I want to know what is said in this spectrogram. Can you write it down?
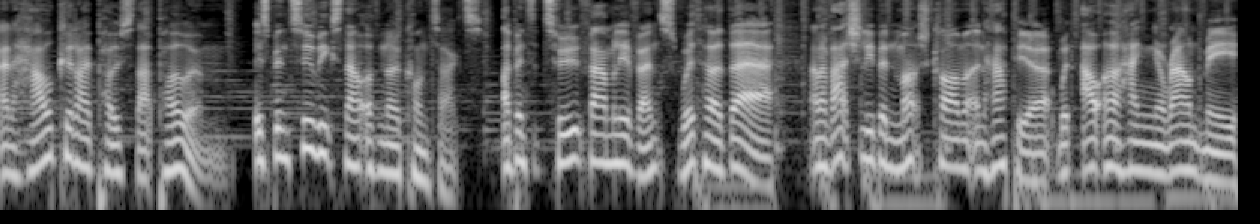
and how could I post that poem? It's been two weeks now of no contact. I've been to two family events with her there, and I've actually been much calmer and happier without her hanging around me,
